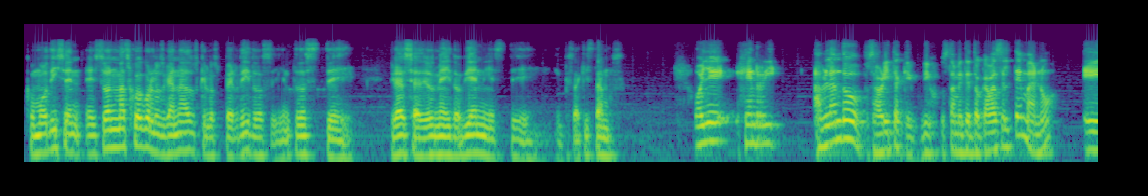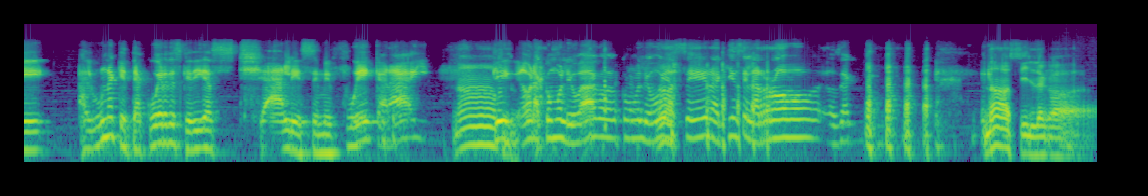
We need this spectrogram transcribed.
como dicen, eh, son más juegos los ganados que los perdidos. Y entonces, este, gracias a Dios me ha ido bien y este, pues aquí estamos. Oye, Henry, hablando, pues ahorita que dijo, justamente tocabas el tema, ¿no? Eh, ¿Alguna que te acuerdes que digas, chale, se me fue, caray? No. ¿Qué, pues, ahora, ¿cómo le hago? ¿Cómo le voy a hacer? ¿A quién se la robo? O sea. no, sí, luego.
